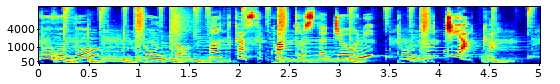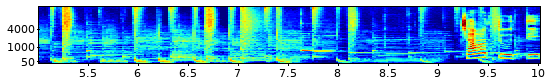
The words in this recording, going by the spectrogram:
www.podcastquattrostagioni.ch Ciao a tutti!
